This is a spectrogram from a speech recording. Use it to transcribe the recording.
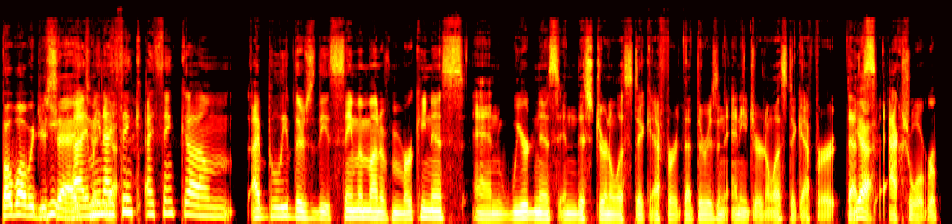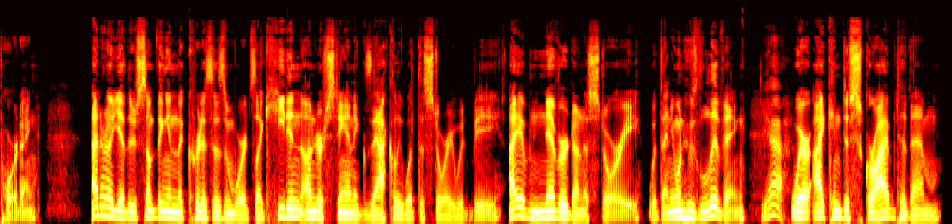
But what would you Yeah, say? I to- mean, I think I think um, I believe there's the same amount of murkiness and weirdness in this journalistic effort that there is in any journalistic effort that's Yeah. actual reporting. I don't know. Yeah, there's something in the criticism where it's like he didn't understand exactly what the story would be. I have never done a story with anyone who's living Yeah. where I can describe to them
